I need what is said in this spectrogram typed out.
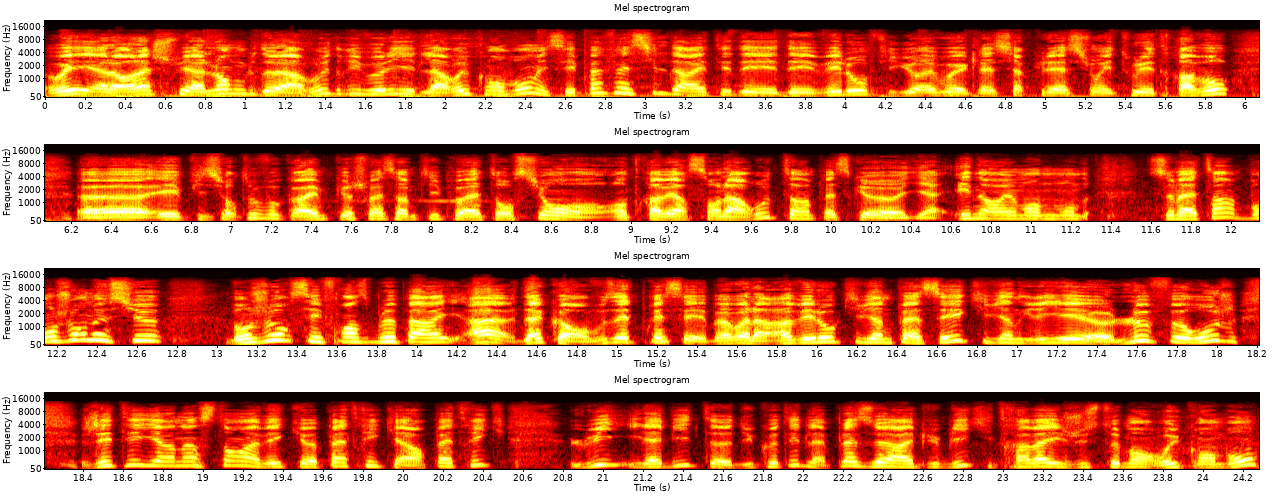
Oui, alors là, je suis à l'angle de la rue de Rivoli et de la rue Cambon, mais c'est pas facile d'arrêter des, des, vélos, figurez-vous, avec la circulation et tous les travaux. Euh, et puis surtout, faut quand même que je fasse un petit peu attention en, traversant la route, hein, parce qu'il euh, y a énormément de monde ce matin. Bonjour, monsieur. Bonjour, c'est France Bleu Paris. Ah, d'accord, vous êtes pressé. Ben voilà, un vélo qui vient de passer, qui vient de griller euh, le feu rouge. J'étais il y a un instant avec euh, Patrick. Alors Patrick, lui, il habite du côté de la place de la République. Il travaille justement rue Cambon,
